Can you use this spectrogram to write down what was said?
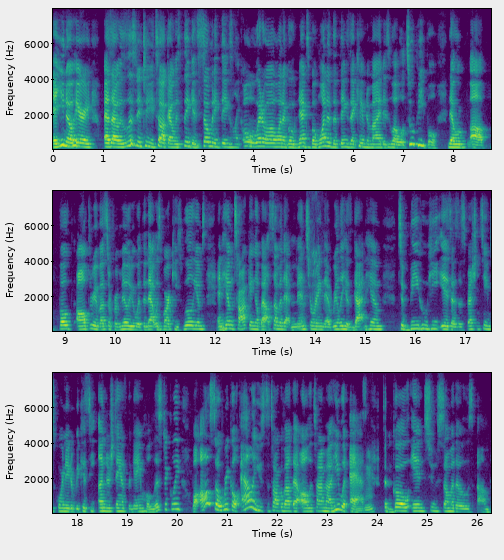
And you know, Harry, as I was listening to you talk, I was thinking so many things like, oh, where do I want to go next? But one of the things that came to mind as well, well, two people that were uh, both all three of us are familiar with, and that was Marquice Williams and him talking about some of that mentoring that really has gotten him to be who he is as a special teams coordinator because he understands the game holistically. But also, Rico Allen used to talk about that all the time, how he would ask mm-hmm. to go into some of those um,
